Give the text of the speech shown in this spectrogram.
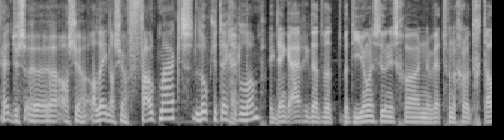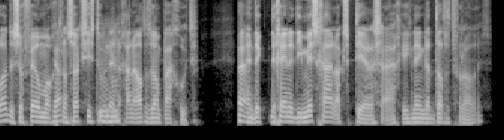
hè, dus eh, als je, alleen als je een fout maakt, loop je tegen Nee. de lamp? Ik denk eigenlijk dat wat, wat die jongens doen is gewoon een wet van de grote getallen. Dus zoveel mogelijk Ja. transacties doen Mhm. en dan gaan er altijd wel een paar goed. Ja. En de, degene die misgaan accepteren ze eigenlijk. Ik denk dat dat het vooral is.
